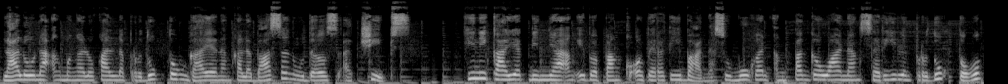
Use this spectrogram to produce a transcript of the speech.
lalo na ang mga lokal na produktong gaya ng kalabasa noodles at chips. Hinikayat din niya ang iba pang kooperatiba na subukan ang paggawa ng sariling produkto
